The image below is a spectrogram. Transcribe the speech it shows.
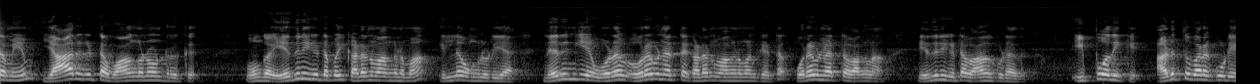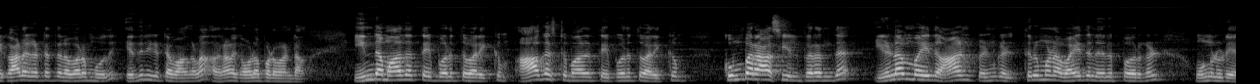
சமயம் யாருக்கிட்ட வாங்கணும்னு இருக்குது உங்கள் எதிரிகிட்ட போய் கடன் வாங்கணுமா? இல்லை உங்களுடைய நெருங்கிய உற உறவினர்கிட்ட கடன் வாங்கணுமான்னு கேட்டால் உறவினர்கிட்ட வாங்கலாம். எதிரிகிட்ட வாங்கக்கூடாது. இப்போதைக்கு அடுத்து வரக்கூடிய காலகட்டத்தில் வரும்போது எதிரிகிட்ட வாங்கலாம். அதனால் கவலைப்பட வேண்டாம். இந்த மாதத்தை பொறுத்த வரைக்கும் ஆகஸ்ட் மாதத்தை பொறுத்த வரைக்கும் கும்பராசியில் பிறந்த இளம் வயது ஆண் பெண்கள் திருமண வயதில் இருப்பவர்கள் உங்களுடைய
